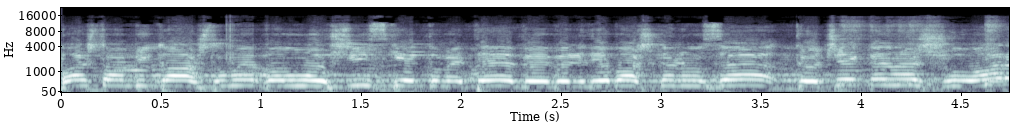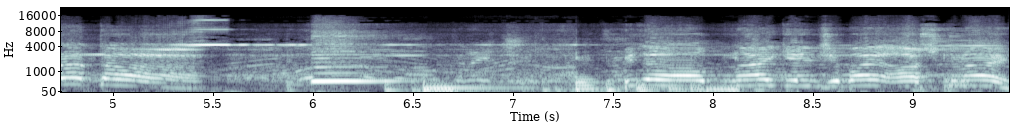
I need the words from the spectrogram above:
baştan bir karşılama yapalım Ofşinski hükümete ve belediye başkanımıza. Köçek ana şu var hatta. Bir de Altınay Gencibay Aşkınay.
